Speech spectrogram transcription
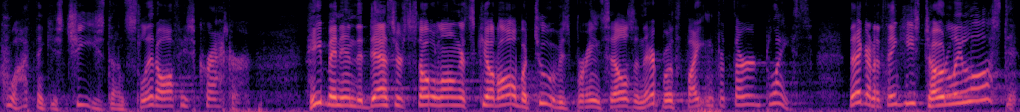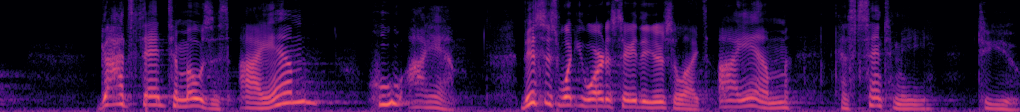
Whew, I think his cheese done slid off his cracker. He'd been in the desert so long it's killed all but two of his brain cells, and they're both fighting for third place. They're going to think he's totally lost it. God said to Moses, I am who I am. This is what you are to say to the Israelites I am has sent me to you.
